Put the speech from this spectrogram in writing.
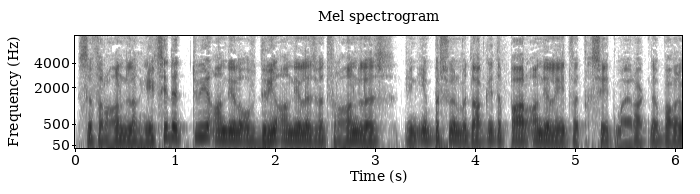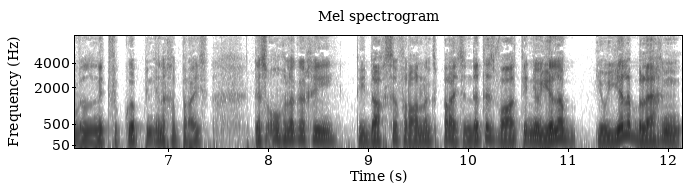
se verhandeling. Het sy dit twee aandele of drie aandele is wat verhandel is en een persoon wat dalk net 'n paar aandele het wat gesê het maar hy raak nou bang hy wil net verkoop teen enige prys. Dis ongelukkig die, die dag se verhandelingsprys en dit is waar teen jou hele jou hele belegging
